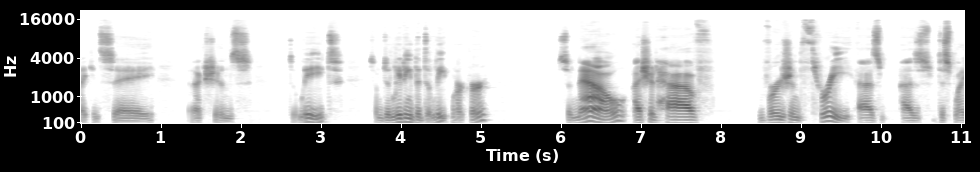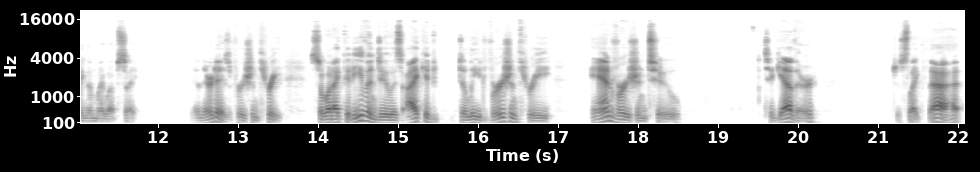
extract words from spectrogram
I can say actions delete. So I'm deleting the delete marker. So now I should have version 3 as, as displaying on my website. And there it is, version 3. So what I could even do is I could delete version 3 and version 2 together, just like that.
